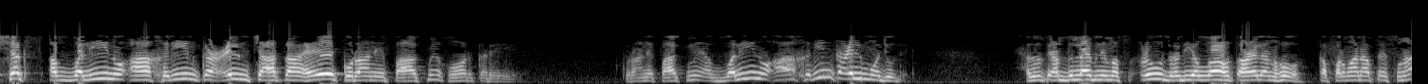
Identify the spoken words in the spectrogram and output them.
شخص اولین و آخرین کا علم چاہتا ہے، قرآن پاک میں غور کرے۔ قرآن پاک میں اولین و آخرین کا علم موجود ہے۔ حضرت عبداللہ ابن مسعود رضی اللہ تعالی عنہ کا فرمان آپ نے سنا۔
